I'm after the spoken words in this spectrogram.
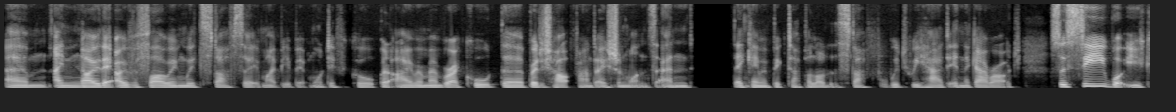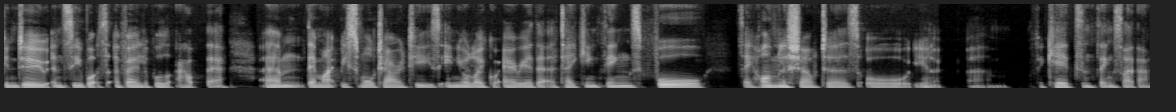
Um, I know they're overflowing with stuff, so it might be a bit more difficult. But I remember I called the British Heart Foundation once and they came and picked up a lot of the stuff which we had in the garage. So see what you can do and see what's available out there. Um, there might be small charities in your local area that are taking things for, say, homeless shelters or you know um, for kids and things like that.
